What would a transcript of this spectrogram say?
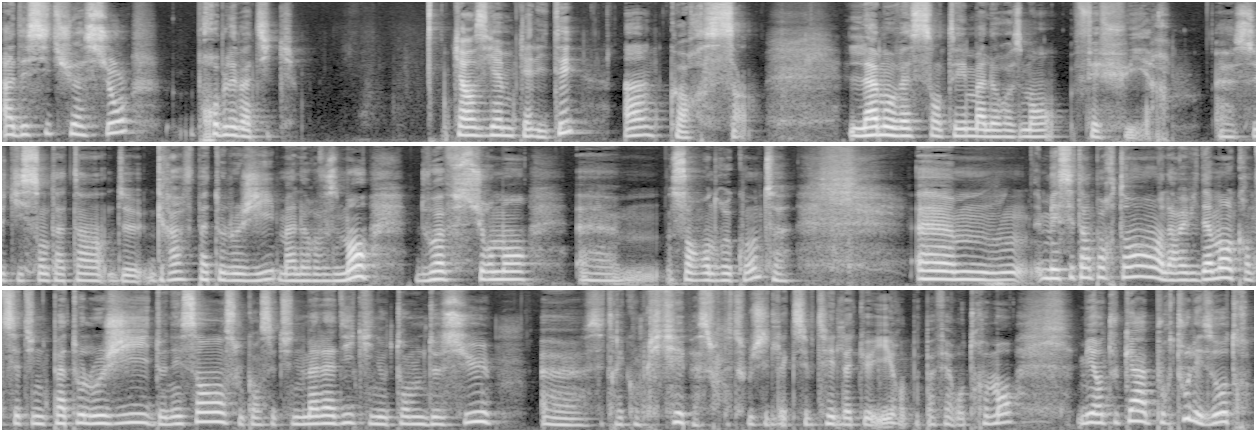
à des situations problématique. Quinzième qualité, un corps sain. La mauvaise santé, malheureusement, fait fuir. Euh, ceux qui sont atteints de graves pathologies, malheureusement, doivent sûrement euh, s'en rendre compte. Euh, mais c'est important, alors évidemment, quand c'est une pathologie de naissance ou quand c'est une maladie qui nous tombe dessus, c'est très compliqué parce qu'on est obligé de l'accepter et de l'accueillir, on ne peut pas faire autrement. Mais en tout cas, pour tous les autres,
